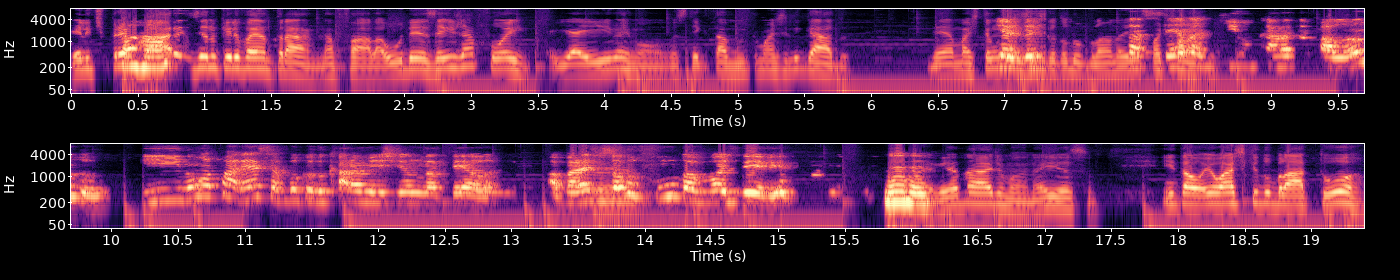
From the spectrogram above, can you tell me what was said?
Ele te prepara dizendo que ele vai entrar na fala. O desenho já foi. E aí, meu irmão, você tem que estar muito mais ligado. Né? Mas tem um E desenho vezes que eu tô dublando aí, pode cena falar. que o cara tá falando e não aparece a boca do cara mexendo na tela. Aparece só no fundo a voz dele. É verdade, mano, é isso. Então, eu acho que dublar ator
